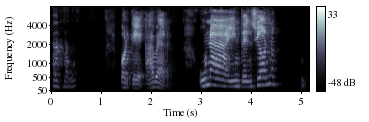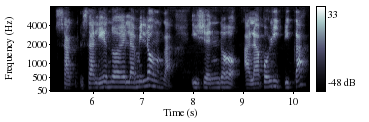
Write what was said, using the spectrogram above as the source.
Ajá. Porque, a ver, una intención saliendo de la milonga y yendo a la política,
